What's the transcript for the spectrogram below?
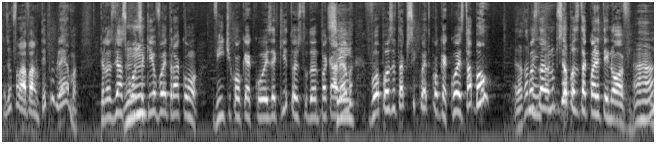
Mas eu falava, ah, não tem problema. Pelas minhas contas aqui, eu vou entrar com 20 qualquer coisa aqui, tô estudando pra caramba, Sim. vou aposentar com 50 qualquer coisa, tá bom. Exatamente. Aposentar- não preciso aposentar com 49. Aham,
